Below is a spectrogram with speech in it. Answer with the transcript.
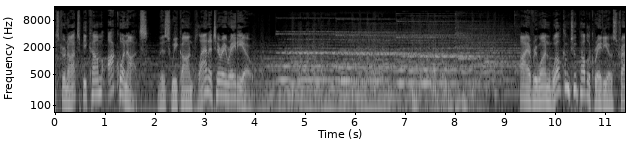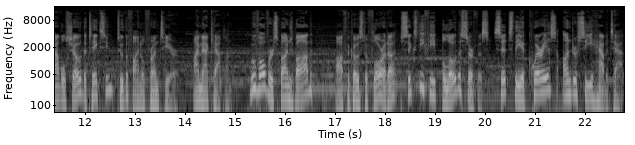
astronauts become aquanauts. This week on Planetary Radio. Hi, everyone. Welcome to Public Radio's travel show that takes you to the final frontier. I'm Matt Kaplan. Move over, SpongeBob. Off the coast of Florida, 60 feet below the surface, sits the Aquarius undersea habitat.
